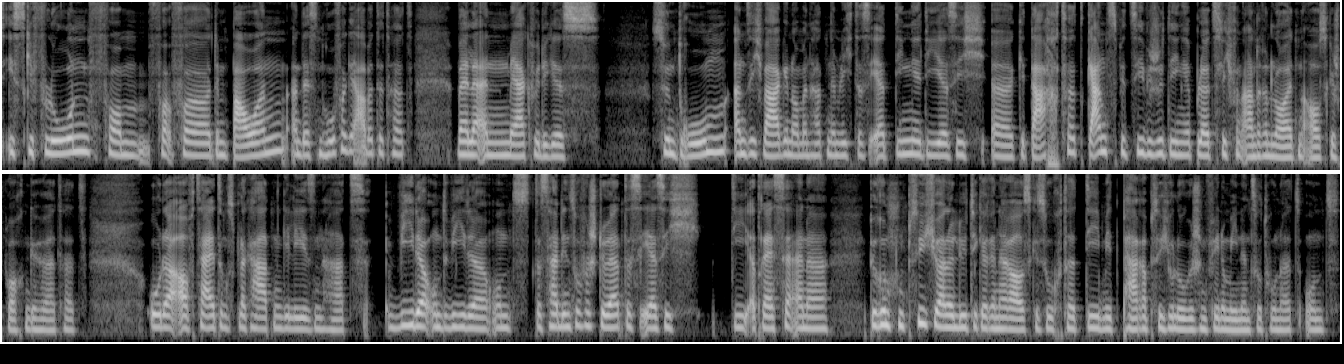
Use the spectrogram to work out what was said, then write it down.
ist geflohen vom, vor, vor dem Bauern, an dessen Hof er gearbeitet hat, weil er ein merkwürdiges Syndrom an sich wahrgenommen hat, nämlich dass er Dinge, die er sich äh, gedacht hat, ganz spezifische Dinge plötzlich von anderen Leuten ausgesprochen gehört hat oder auf Zeitungsplakaten gelesen hat, wieder und wieder. Und das hat ihn so verstört, dass er sich die Adresse einer berühmten Psychoanalytikerin herausgesucht hat, die mit parapsychologischen Phänomenen zu tun hat und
